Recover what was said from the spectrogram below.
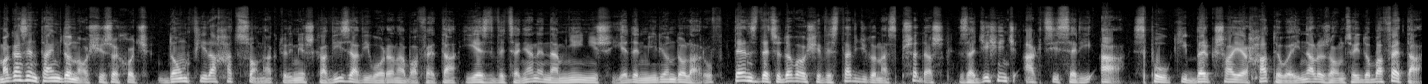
Magazyn Time donosi, że choć dom Phila Hudsona, który mieszka vis-a-vis Warrena Buffetta, jest wyceniany na mniej niż 1 milion dolarów, ten zdecydował się wystawić go na sprzedaż za 10 akcji serii A spółki Berkshire Hathaway należącej do Buffetta,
